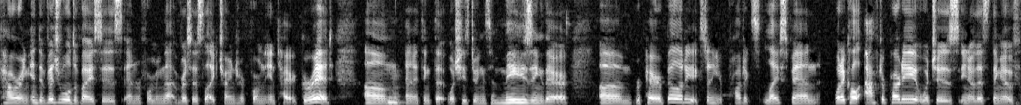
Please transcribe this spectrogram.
powering individual devices and reforming that versus like trying to reform the entire grid. Um, mm. And I think that what she's doing is amazing there um, repairability, extending your project's lifespan, what I call after party, which is you know this thing of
